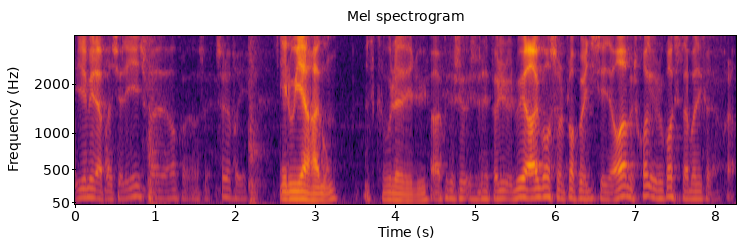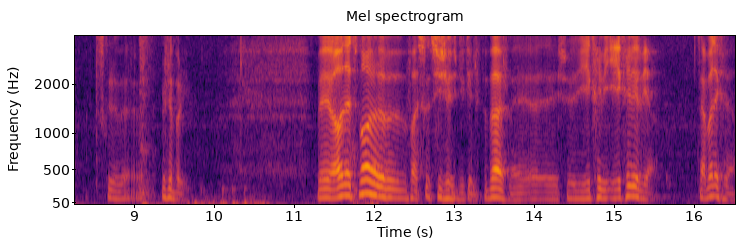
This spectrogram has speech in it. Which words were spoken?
il aimait l'impressionnisme. Et Louis Aragon est-ce que vous l'avez lu? Ah, Je, n'ai pas lu. Louis Aragon sur le plan politique, c'est une erreur, mais je crois, je crois que c'est un bon écrivain. Voilà. Je, n'ai pas lu. Mais honnêtement, enfin, si j'ai lu quelques pages, mais il, écrivait, il écrivait bien. C'est un bon écrivain.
